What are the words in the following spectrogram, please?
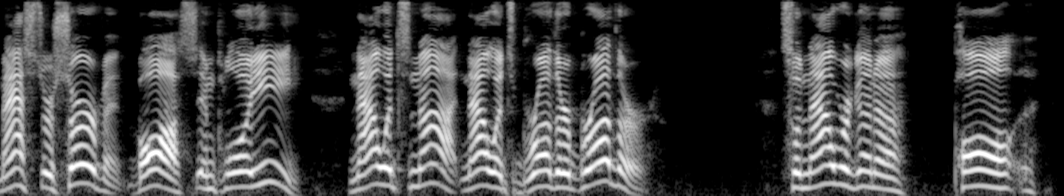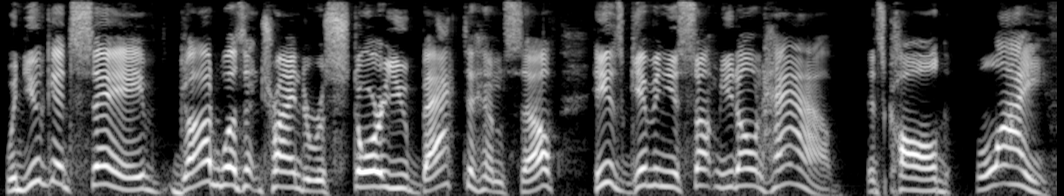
master servant, boss employee. Now it's not. Now it's brother brother. So now we're going to, Paul, when you get saved, God wasn't trying to restore you back to Himself. He's giving you something you don't have. It's called life.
